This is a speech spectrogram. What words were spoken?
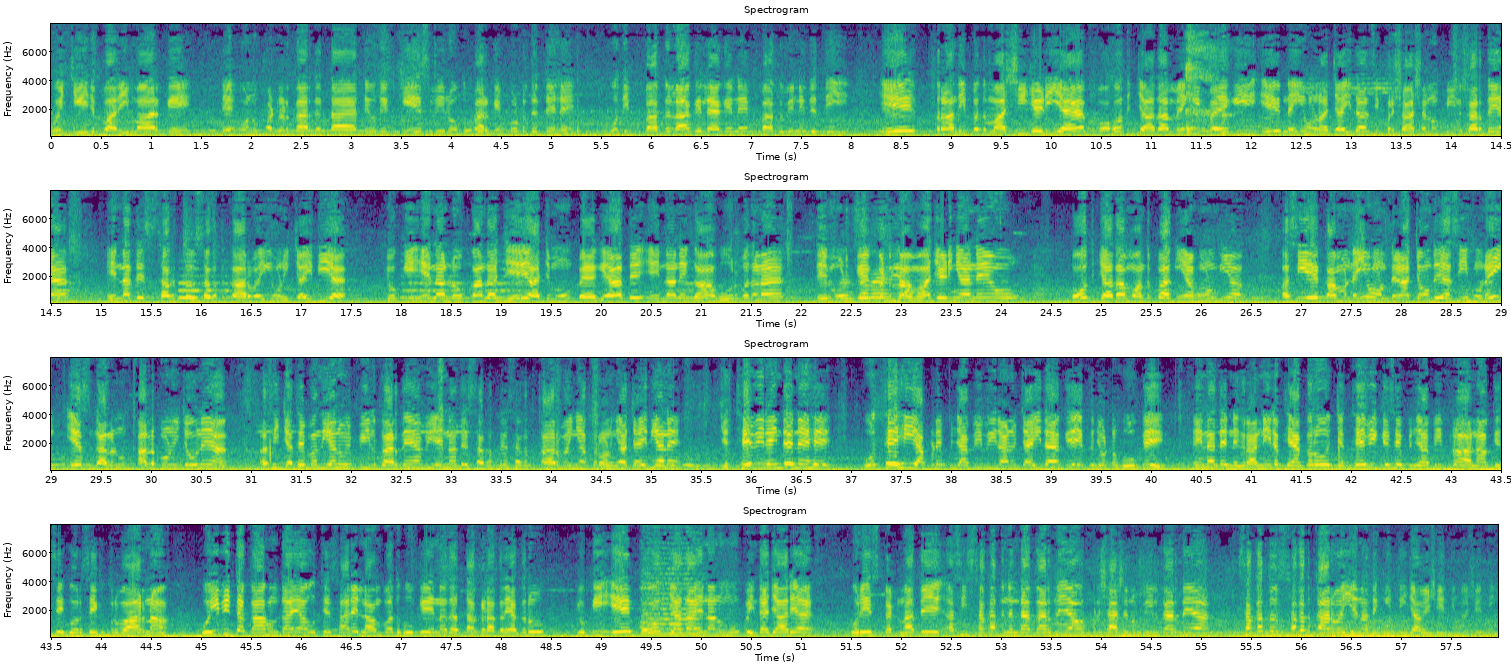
ਕੋਈ ਚੀਜ਼ ਭਾਰੀ ਮਾਰ ਕੇ ਤੇ ਉਹਨੂੰ ਫੱਟੜ ਕਰ ਦਿੱਤਾ ਹੈ ਤੇ ਉਹਦੇ ਕੇਸ ਵੀ ਰੁਕ ਭਰ ਕੇ ਪੁੱਟ ਦਿੱਤੇ ਨੇ। ਉਹਦੀ ਪੱਗ ਲਾ ਕੇ ਲੈ ਗਏ ਨੇ ਪੱਗ ਵੀ ਨਹੀਂ ਦਿੱਤੀ। ਇਹ ਤਰ੍ਹਾਂ ਦੀ ਬਦਮਾਸ਼ੀ ਜਿਹੜੀ ਹੈ ਬਹੁਤ ਜ਼ਿਆਦਾ ਮਹਿੰਗੀ ਪਏਗੀ। ਇਹ ਨਹੀਂ ਹੋਣਾ ਚਾਹੀਦਾ। ਅਸੀਂ ਪ੍ਰਸ਼ਾਸਨ ਨੂੰ ਅਪੀਲ ਕਰਦੇ ਹਾਂ ਇਹਨਾਂ ਤੇ ਸਖਤ ਤੋਂ ਸਖਤ ਕਾਰਵਾਈ ਹੋਣੀ ਚਾਹੀਦੀ ਹੈ। ਕਿਉਂਕਿ ਇਹਨਾਂ ਲੋਕਾਂ ਦਾ ਜੇ ਅੱਜ ਮੂੰਹ ਪੈ ਗਿਆ ਤੇ ਇਹਨਾਂ ਨੇ ਗਾਂ ਹੋਰ ਵਧਣਾ ਤੇ ਮੁੜ ਕੇ ਘਟਨਾਵਾਂ ਜਿਹੜੀਆਂ ਨੇ ਉਹ ਬਹੁਤ ਜ਼ਿਆਦਾ ਮੰਦਭਾਗੀਆਂ ਹੋਣਗੀਆਂ। ਅਸੀਂ ਇਹ ਕੰਮ ਨਹੀਂ ਹੋਣ ਦੇਣਾ ਚਾਹੁੰਦੇ। ਅਸੀਂ ਹੁਣੇ ਹੀ ਇਸ ਗੱਲ ਨੂੰ ਠੱਲ ਪਾਉਣੀ ਚਾਹੁੰਦੇ ਆ ਅਸੀਂ ਜਥੇਬੰਦੀਆਂ ਨੂੰ ਅਪੀਲ ਕਰਦੇ ਆ ਵੀ ਇਹਨਾਂ ਤੇ ਸਖਤ ਤੇ ਸਖਤ ਕਾਰਵਾਈਆਂ ਕਰਾਉਣੀਆਂ ਚਾਹੀਦੀਆਂ ਨੇ। ਜਿੱਥੇ ਵੀ ਰਹਿੰਦੇ ਨੇ ਇਹ, ਉੱਥੇ ਹੀ ਆਪਣੇ ਪੰਜਾਬੀ ਵੀਰਾਂ ਨੂੰ ਚਾਹੀਦਾ ਕਿ ਇਕਜੁੱਟ ਹੋ ਕੇ ਇਹਨਾਂ ਤੇ ਨਿਗਰਾਨੀ ਰੱਖਿਆ ਕਰੋ। ਜਿੱਥੇ ਵੀ ਕਿਸੇ ਪੰਜਾਬੀ ਭਰਾ ਨਾਲ, ਕਿਸੇ ਗੁਰਸਿੱਖ ਪਰਿਵਾਰ ਨਾਲ ਕੋਈ ਵੀ ਧੱਕਾ ਹੁੰਦਾ ਆ, ਉੱਥੇ ਸਾਰੇ ਲਾਮਬੱਧ ਹੋ ਕੇ ਇਹਨਾਂ ਦਾ ਤਾਕੜਾ ਕਰਿਆ ਕਰੋ। ਕਿਉਂਕਿ ਇਹ ਬਹੁਤ ਜ਼ਿਆਦਾ ਇਹਨਾਂ ਨੂੰ ਮੂੰਹ ਪੈਂਦਾ ਜਾ ਰਿਹਾ ਹੈ। ਔਰ ਇਸ ਘਟਨਾ ਤੇ ਅਸੀਂ ਸਖਤ ਨਿੰਦਾ ਕਰਦੇ ਹਾਂ ਔਰ ਪ੍ਰਸ਼ਾਸਨ ਨੂੰ ਅਪੀਲ ਕਰਦੇ ਹਾਂ ਸਖਤ ਤੋਂ ਸਖਤ ਕਾਰਵਾਈ ਇਹਨਾਂ ਤੇ ਕੀਤੀ ਜਾਵੇ ਛੇਤੀ ਤੋਂ ਛੇਤੀ।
